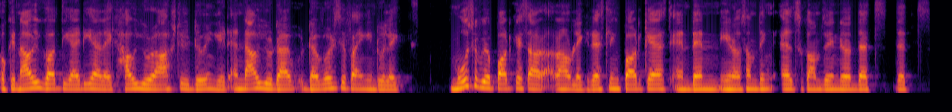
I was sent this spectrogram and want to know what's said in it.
okay now you got the idea like how you're actually doing it and now you're di- diversifying into like most of your podcasts are around like wrestling podcast and then you know something else comes in you know, that's that's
